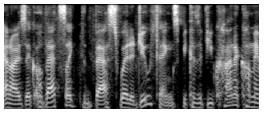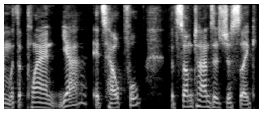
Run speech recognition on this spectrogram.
and I was like, oh, that's like the best way to do things because if you kind of come in with a plan, yeah, it's helpful. But sometimes it's just like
